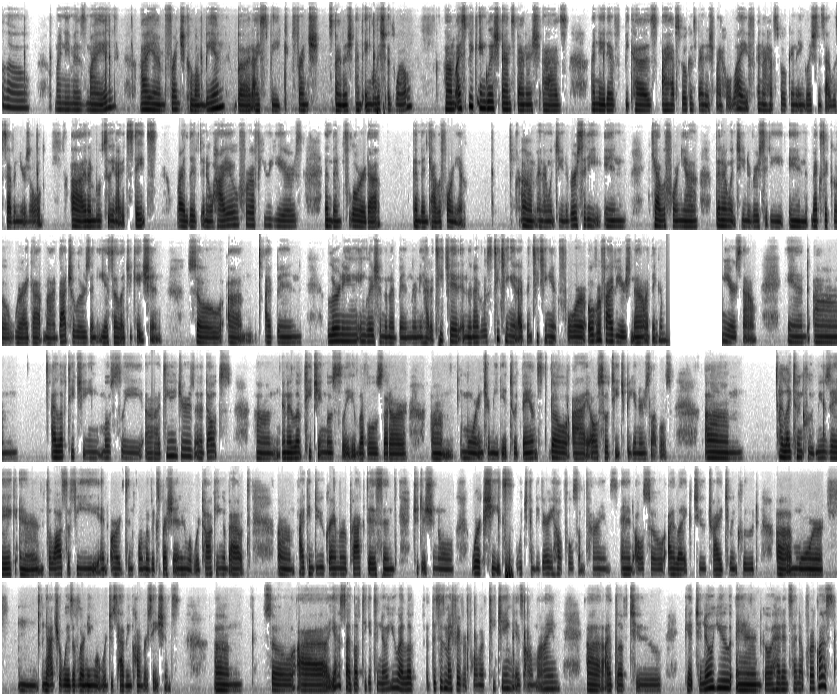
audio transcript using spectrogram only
Hello, my name is Mael. I am French Colombian, but I speak French, Spanish, and English as well. Um, I speak English and Spanish as a native because I have spoken Spanish my whole life and I have spoken English since I was seven years old. Uh, and I moved to the United States where I lived in Ohio for a few years and then Florida and then California. Um, and I went to university in California. Then I went to university in Mexico where I got my bachelor's in ESL education. So um, I've been learning English and then I've been learning how to teach it. And then I was teaching it. I've been teaching it for over five years now. I think I'm years now. And um, I love teaching mostly uh, teenagers and adults. Um, and I love teaching mostly levels that are um, more intermediate to advanced, though I also teach beginners levels. Um, I like to include music and philosophy and arts and form of expression in what we're talking about. Um, I can do grammar practice and traditional worksheets, which can be very helpful sometimes. And also, I like to try to include uh, more um, natural ways of learning where we're just having conversations. Um, so uh, yes, I'd love to get to know you. I love this is my favorite form of teaching is online. Uh, I'd love to get to know you and go ahead and sign up for a class.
